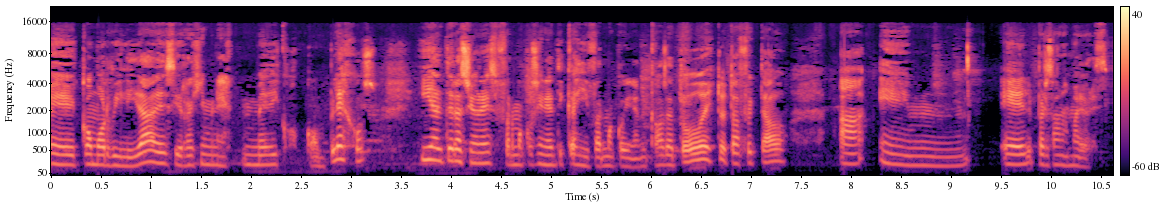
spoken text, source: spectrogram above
eh, comorbilidades y regímenes médicos complejos y alteraciones farmacocinéticas y farmacodinámicas. O sea, todo esto está afectado a em, personas mayores.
